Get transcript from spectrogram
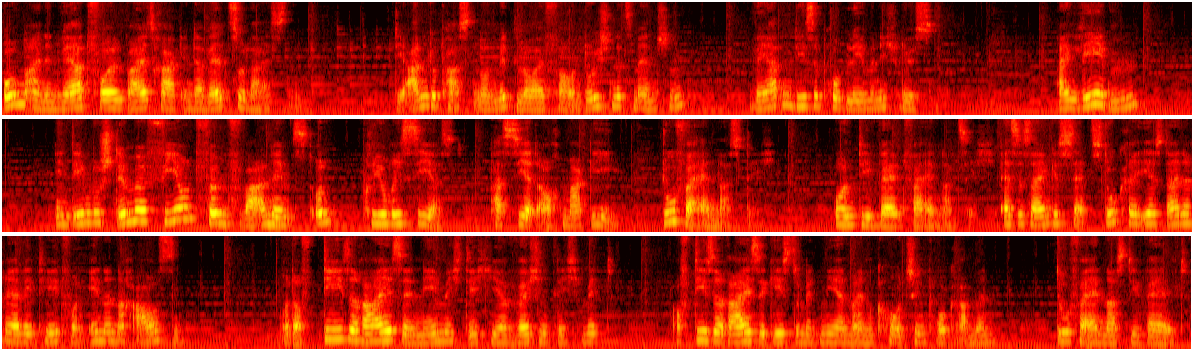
um einen wertvollen Beitrag in der Welt zu leisten. Die angepassten und Mitläufer und Durchschnittsmenschen werden diese Probleme nicht lösen. Ein Leben, in dem du Stimme 4 und 5 wahrnimmst und priorisierst, passiert auch Magie. Du veränderst dich und die Welt verändert sich. Es ist ein Gesetz. Du kreierst deine Realität von innen nach außen. Und auf diese Reise nehme ich dich hier wöchentlich mit. Auf diese Reise gehst du mit mir in meinen Coaching-Programmen. Du veränderst die Welt.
